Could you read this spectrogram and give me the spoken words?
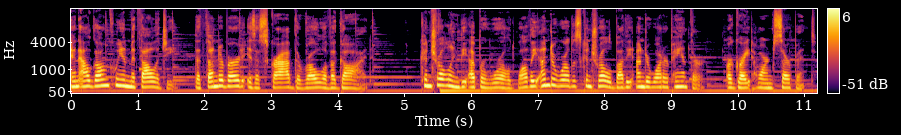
In Algonquian mythology, the Thunderbird is ascribed the role of a god, controlling the upper world while the underworld is controlled by the underwater panther or great horned serpent.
